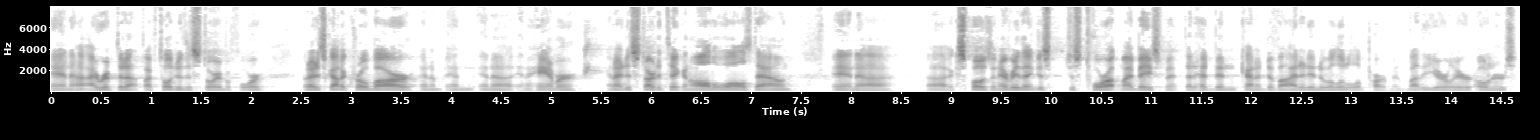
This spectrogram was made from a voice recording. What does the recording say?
and uh, I ripped it up. I've told you this story before. But I just got a crowbar and a, and, and, a, and a hammer, and I just started taking all the walls down and uh, uh, exposing everything. Just, just tore up my basement that had been kind of divided into a little apartment by the earlier owners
